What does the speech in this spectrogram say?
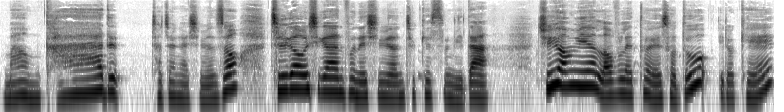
마음 가득 저장하시면서 즐거운 시간 보내시면 좋겠습니다. 주현미의 러브레터에서도 이렇게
